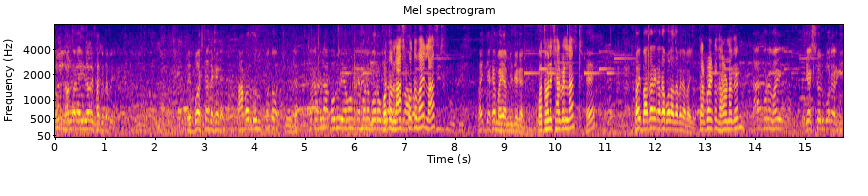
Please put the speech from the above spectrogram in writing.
শরীর ভাঙবে না এইভাবে থাকবে তবে। এই বয়সটা দেখে নেন। আগর গরু কত কতগুলা গরু এমন এমন বড় কত লাস্ট কত ভাই লাস্ট ভাই দেখেন ভাই আপনি দেখেন। কত হলে ছাড়বেন লাস্ট হ্যাঁ? ভাই বাজারের কথা বলা যাবে না ভাই। তারপর একটা ধারণা দেন। তারপরে ভাই দেড়শোর উপর আর কি।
